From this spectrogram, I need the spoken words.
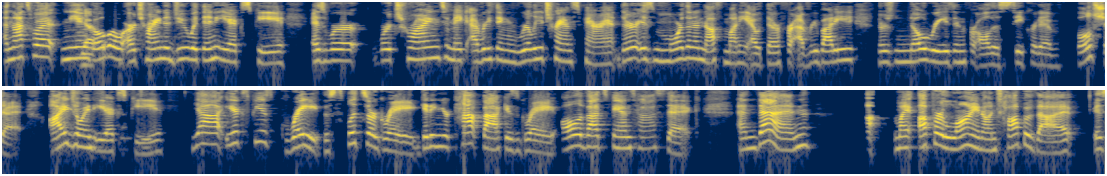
And that's what me and Yeah. Gogo are trying to do within EXP is we're we're trying to make everything really transparent. There is more than enough money out there for everybody. There's no reason for all this secretive bullshit. I joined EXP. Yeah, EXP is great. The splits are great. Getting your cap back is great. All of that's fantastic. And then uh, my upper line on top of that is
